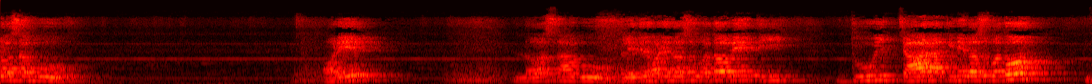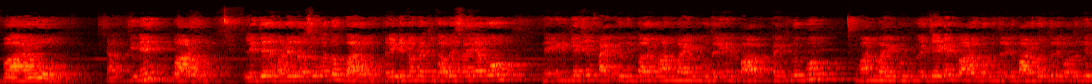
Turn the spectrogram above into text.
লসাগু। হরের লসাগু। তাহলে এদের হরের লসাগু কত হবে? তিন, দুই, চার, আর তিনের লসাগু কত? বারো। চার, তিনে বারো। তাহলে এদের হরের লসাগু কত? বারো। তাহলে এটাকে আমরা কীভাবে সাজাবো? এখানে কি আছে? Five to the power one by two তাহলে এখানে পাওয়ারটা কি করব? ওয়ান বাই টু টু এর জায়গায় বারো করব। তাহলে এটা বারো করতে হলে কত দিয়ে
